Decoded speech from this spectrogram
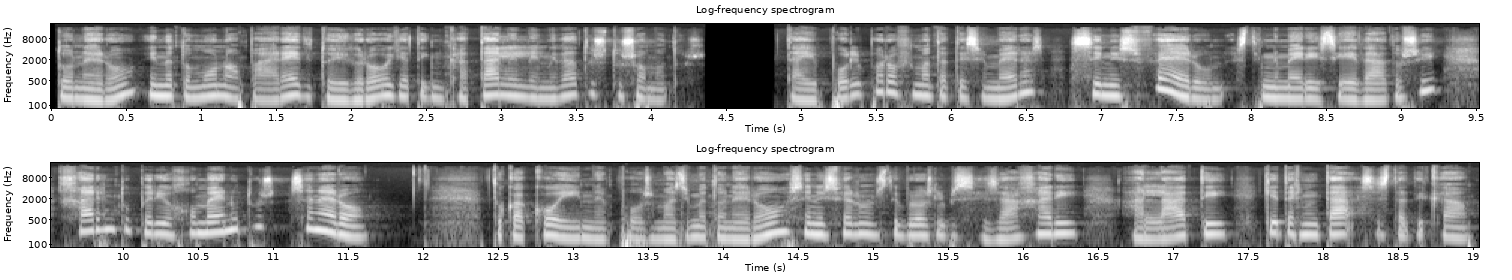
Το νερό είναι το μόνο απαραίτητο υγρό για την κατάλληλη ενυδάτωση του σώματος. Τα υπόλοιπα ροφήματα της ημέρας συνεισφέρουν στην ημερήσια υδάτωση χάρη του περιεχομένου τους σε νερό. Το κακό είναι πως μαζί με το νερό συνεισφέρουν στην πρόσληψη σε ζάχαρη, αλάτι και τεχνητά συστατικά.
